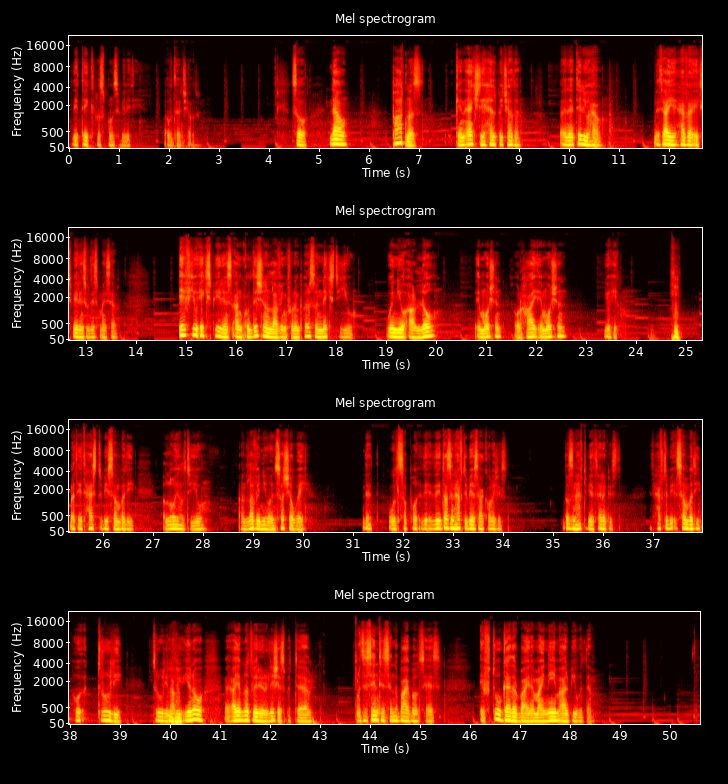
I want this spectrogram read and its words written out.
they take responsibility of their children. So now partners can actually help each other. And I tell you how. This I have an experience with this myself. If you experience unconditional loving from a person next to you when you are low emotion or high emotion, you heal. Hmm. But it has to be somebody loyal to you and loving you in such a way that will support. It it doesn't have to be a psychologist. It doesn't have to be a therapist. It have to be somebody who truly, truly love Mhm. you. You know, I am not very religious, but um, the sentence in the Bible says, "If two gather by my name, I'll be with them."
